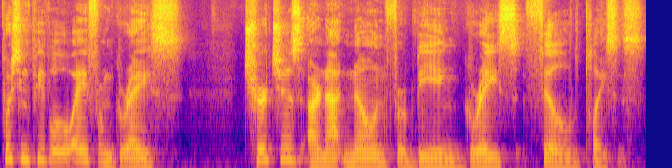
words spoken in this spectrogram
pushing people away from grace. Churches are not known for being grace filled places.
